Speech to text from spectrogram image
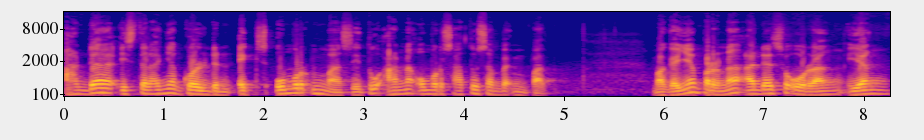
ada istilahnya golden age, umur emas itu anak umur 1 sampai 4. Makanya pernah ada seorang yang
